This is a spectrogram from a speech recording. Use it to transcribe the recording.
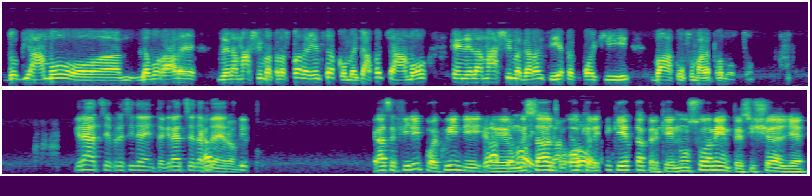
dobbiamo uh, lavorare nella massima trasparenza come già facciamo e nella massima garanzia per poi chi va a consumare il prodotto. Grazie Presidente, grazie davvero. Grazie. Grazie Filippo e quindi eh, un voi, messaggio occhio all'etichetta perché non solamente si sceglie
